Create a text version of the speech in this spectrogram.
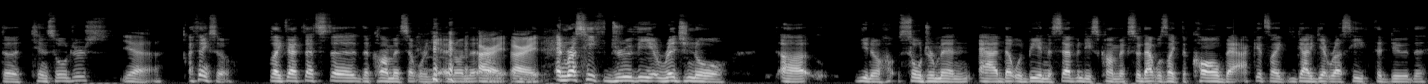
the Tin Soldiers? Yeah, I think so. Like that. That's the the comments that we're getting on the. all right, on, all right. And Russ Heath drew the original uh, you know, Soldier Men ad that would be in the 70s comics. So that was like the callback. It's like you got to get Russ Heath to do the. the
